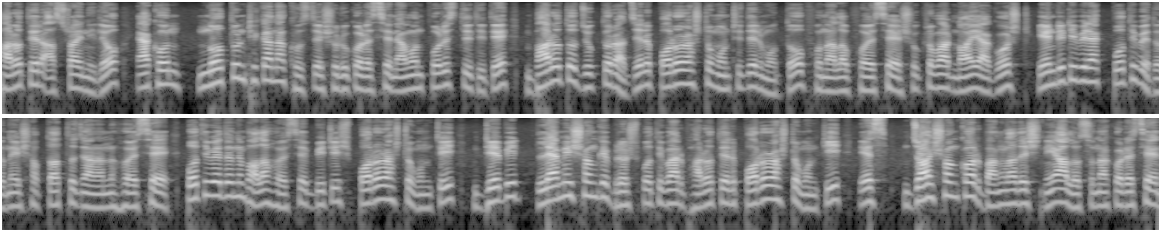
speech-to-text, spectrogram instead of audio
ভারতের আশ্রয় নিলেও এখন নতুন ঠিকানা খুঁজতে শুরু করেছেন এমন পরিস্থিতিতে ভারত ও যুক্তরাজ্যের পররাষ্ট্রমন্ত্রীদের মধ্যে ফোনালাপ হয়েছে। শুক্রবার নয় আগস্ট এনডিটিভির এক প্রতিবেদনে সব তথ্য জানানো হয়েছে। প্রতিবেদনে বলা হয়েছে, ব্রিটিশ পররাষ্ট্রমন্ত্রী ডেভিড ল্যামির সঙ্গে বৃহস্পতিবার ভারতের পররাষ্ট্রমন্ত্রী এস জয়শঙ্কর বাংলাদেশ নিয়ে আলোচনা করেছেন।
